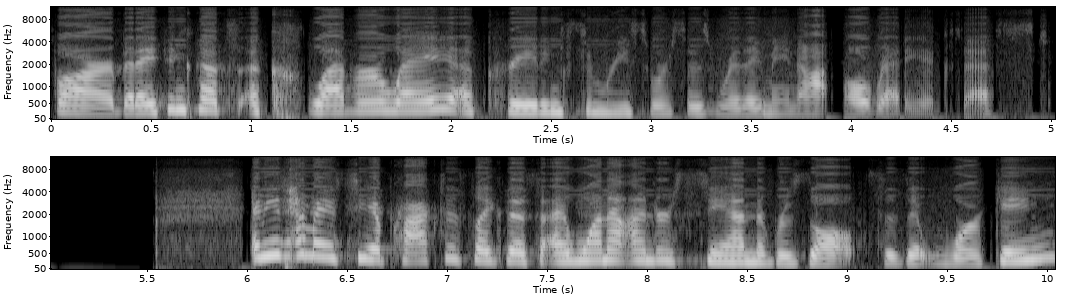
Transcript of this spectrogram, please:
far, but I think that's a clever way of creating some resources where they may not already exist anytime I see a practice like this, I want to understand the results. Is it working?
